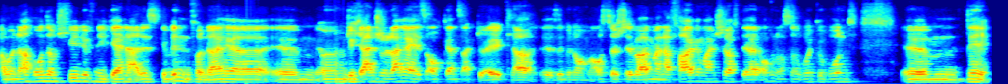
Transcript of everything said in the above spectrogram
aber nach unserem Spiel dürfen die gerne alles gewinnen. Von daher, ähm, und durch Angelo Langer jetzt auch ganz aktuell, klar, äh, sind wir noch im Austausch. Der war in meiner Fahrgemeinschaft, der hat auch in Osnabrück gewohnt. Ähm, nee,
